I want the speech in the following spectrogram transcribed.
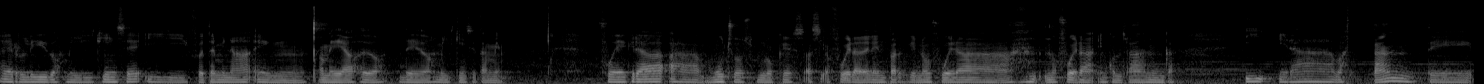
early 2015 y fue terminada en, a mediados de, de 2015 también. Fue creada a muchos bloques hacia afuera del end para que no fuera, no fuera encontrada nunca. Y era bastante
